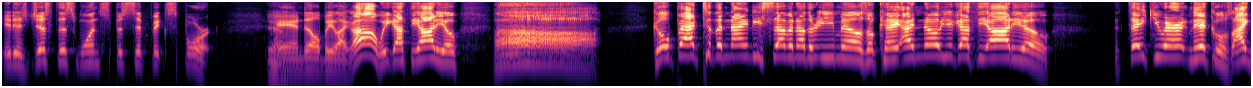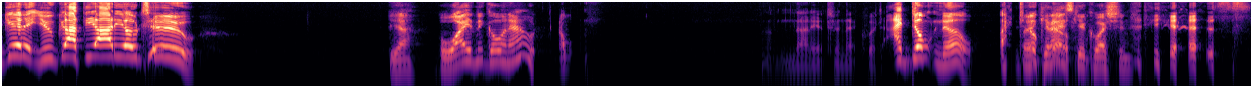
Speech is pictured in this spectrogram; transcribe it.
It is just this one specific sport. Yeah. And they'll be like, oh, we got the audio. Ah, go back to the 97 other emails, okay? I know you got the audio. And thank you, Eric Nichols. I get it. You've got the audio too. Yeah. Well, why isn't it going out? I'm not answering that question. I don't know. I Uh, don't can know. I ask you a question? yes.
